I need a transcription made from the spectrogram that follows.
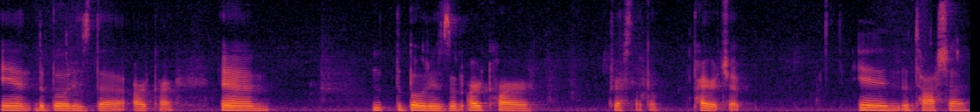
and the boat is the art car. And the boat is an art car dressed like a pirate ship. And Natasha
